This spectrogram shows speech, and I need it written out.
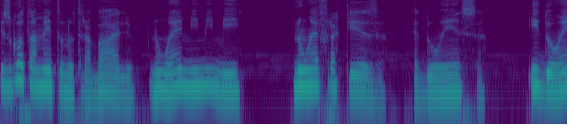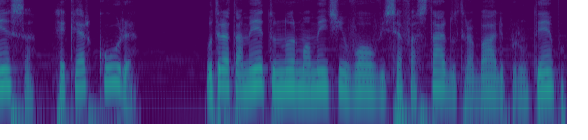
Esgotamento no trabalho não é mimimi, não é fraqueza, é doença. E doença requer cura. O tratamento normalmente envolve se afastar do trabalho por um tempo,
